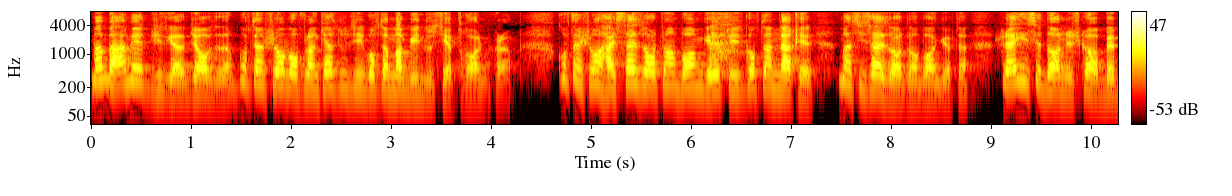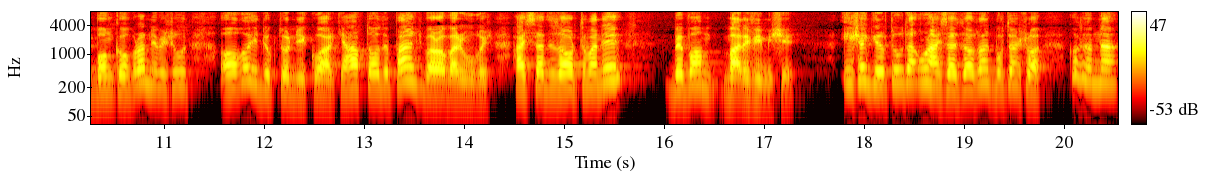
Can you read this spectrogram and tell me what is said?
من به همه چیز کردم جواب دادم. گفتم شما با فلان کس دوستی؟ گفتم من به این دوستی افتخار می‌کنم. گفتم شما 800 هزار تومان وام گرفتید؟ گفتم نخیر من 300 هزار تومان وام گرفتم. رئیس دانشگاه به بانک عمران نوشته بود آقای دکتر نیکوهر که 75 برابر حقوقش 800 هزار تومانه به وام معرفی میشه. ایشان گرفته بودن اون 800 هزار تومان گفتم شما. گفتم نه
